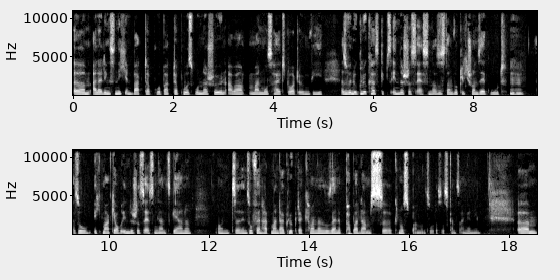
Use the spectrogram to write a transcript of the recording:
ähm, allerdings nicht in Bagdapur. Bagdapur ist wunderschön, aber man muss halt dort irgendwie, also wenn du Glück hast, gibt's indisches Essen. Das ist dann wirklich schon sehr gut. Mhm. Also ich mag ja auch indisches Essen ganz gerne. Und äh, insofern hat man da Glück, da kann man dann so seine Papadams äh, knuspern und so, das ist ganz angenehm. Ähm,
